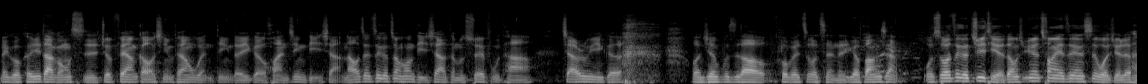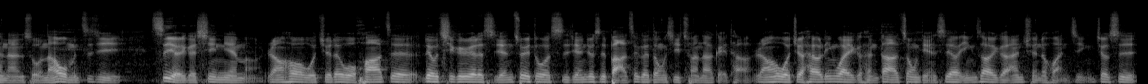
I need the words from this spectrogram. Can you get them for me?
美国科技大公司就非常高兴、非常稳定的一个环境底下，然后在这个状况底下，怎么说服他加入一个 完全不知道会不会做成的一个方向？我说这个具体的东西，因为创业这件事我觉得很难说。然后我们自己是有一个信念嘛，然后我觉得我花这六七个月的时间，最多的时间就是把这个东西传达给他。然后我觉得还有另外一个很大的重点是要营造一个安全的环境，就是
